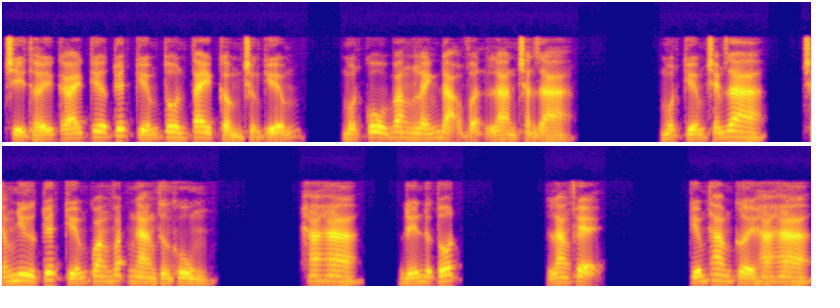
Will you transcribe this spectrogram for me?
chỉ thấy cái kia tuyết kiếm tôn tay cầm trường kiếm, một cô băng lãnh đạo vận lan tràn ra. Một kiếm chém ra, chấm như tuyết kiếm quang vắt ngang thương khung. Ha ha, đến được tốt. Lang phệ. Kiếm tham cười ha ha,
